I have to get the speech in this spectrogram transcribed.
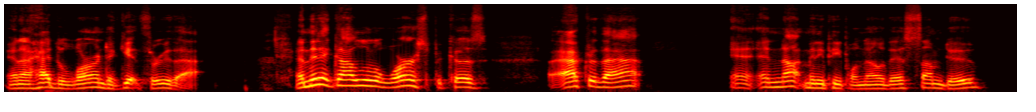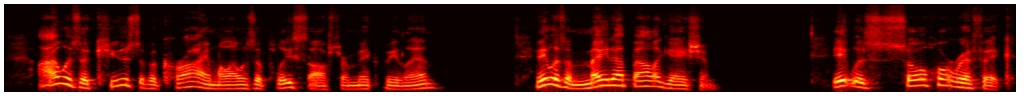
And I had to learn to get through that. And then it got a little worse because after that, and, and not many people know this, some do, I was accused of a crime while I was a police officer, Mick B. Lynn. And it was a made up allegation. It was so horrific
